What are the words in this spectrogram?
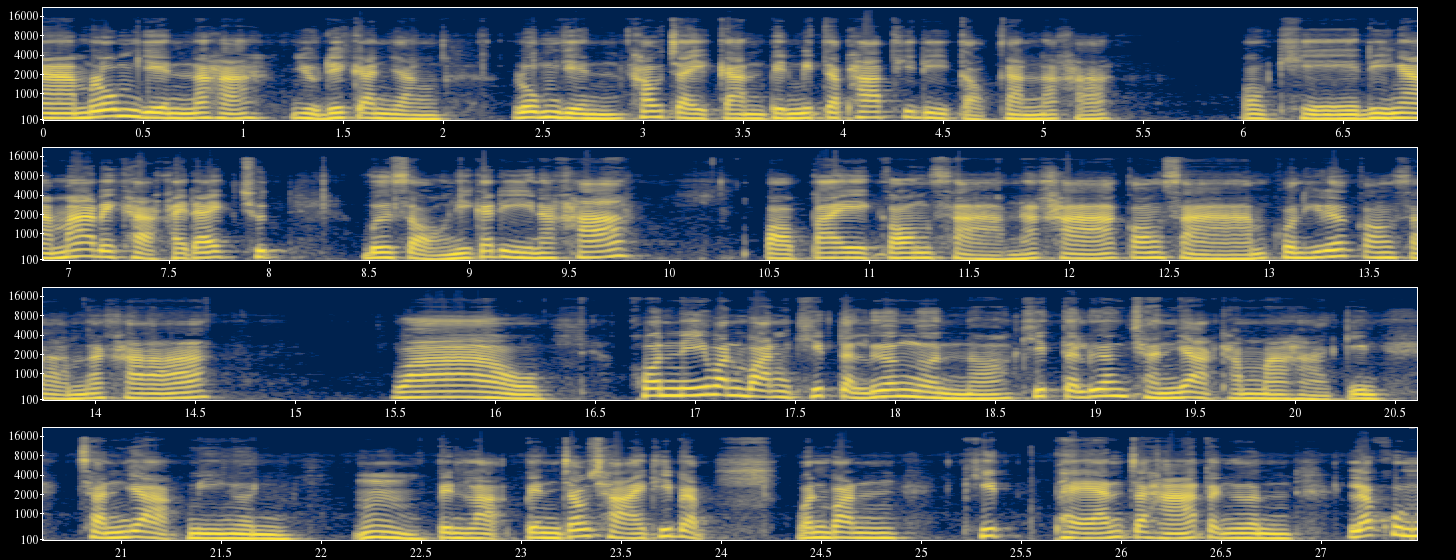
งามร่มเย็นนะคะ อยู่ด้วยกันอย่างร่มเย็นเข้าใจกันเป็นมิตรภาพที่ดีต่อกันนะคะ โอเค ดีงามมากเลยค่ะ ใครได้ชุดเบอร์สองนี่ก็ดีนะคะต่อไปกองสามนะคะ กองสามคนที่เลือกกองสามนะคะ ว้าว คนนี้วันๆคิดแต่เรื่องเงินเนาะคิดแต่เรื่องฉันอยากทำมาหากิน ฉันอยากมีเงิน อืม เป็นละเป็นเจ้าชายที่แบบวันๆคิดแผนจะหาแต่เงิน แล้วคุณ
